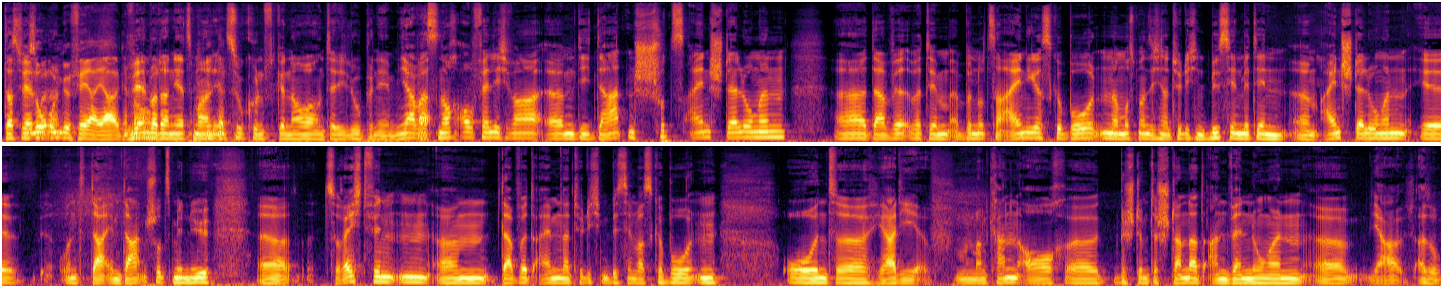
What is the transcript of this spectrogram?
Das werden so wir dann, ungefähr, ja, genau. Werden wir dann jetzt mal in Zukunft genauer unter die Lupe nehmen. Ja, was ja. noch auffällig war, ähm, die Datenschutzeinstellungen äh, da wird, wird, dem Benutzer einiges geboten. Da muss man sich natürlich ein bisschen mit den ähm, Einstellungen äh, und da im Datenschutzmenü äh, zurechtfinden. Ähm, da wird einem natürlich ein bisschen was geboten. Und äh, ja, die, man kann auch äh, bestimmte Standardanwendungen, äh, ja, also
